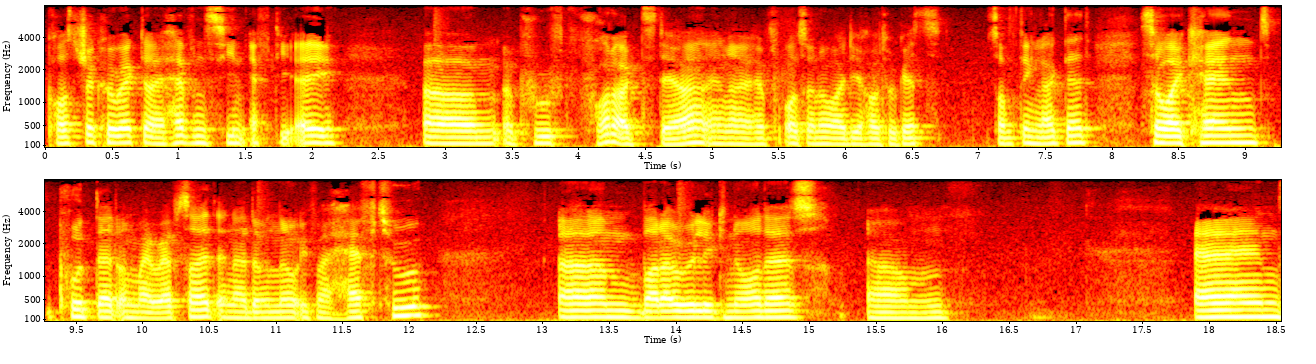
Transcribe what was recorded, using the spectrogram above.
posture corrector, I haven't seen FDA um, approved products there, and I have also no idea how to get something like that. So I can't put that on my website, and I don't know if I have to. Um, but I will ignore that. Um, and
